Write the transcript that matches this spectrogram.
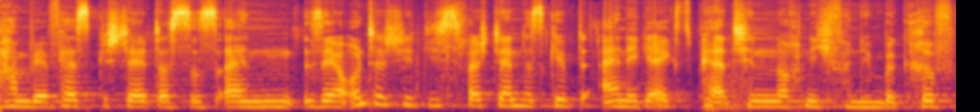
haben wir festgestellt, dass es ein sehr unterschiedliches Verständnis gibt. Einige Expertinnen noch nicht von dem Begriff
